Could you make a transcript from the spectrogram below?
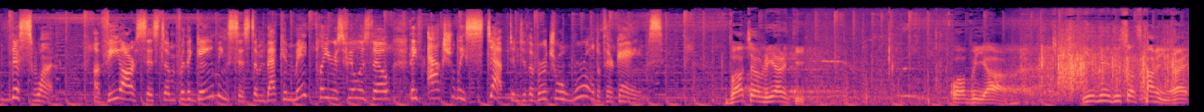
this one a VR system for the gaming system that can make players feel as though they've actually stepped into the virtual world of their games. Virtual reality or VR. You knew this was coming, right?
